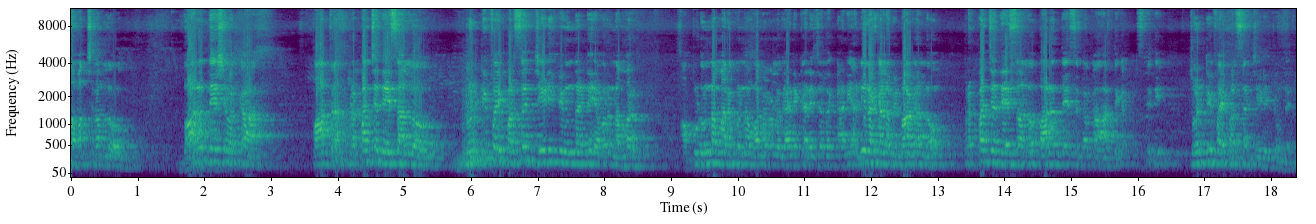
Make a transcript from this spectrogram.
సంవత్సరంలో భారతదేశం యొక్క పాత్ర ప్రపంచ దేశాల్లో ట్వంటీ ఫైవ్ పర్సెంట్ జీడిపి ఉందంటే ఎవరు నమ్మరు. అప్పుడున్న మనకున్న వనరులు కానీ ఖనిజాలు కానీ అన్ని రకాల విభాగాల్లో ప్రపంచ దేశాల్లో భారతదేశం యొక్క ఆర్థిక పరిస్థితి ట్వంటీ ఫైవ్ పర్సెంట్ జీడిపి ఉండేది.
